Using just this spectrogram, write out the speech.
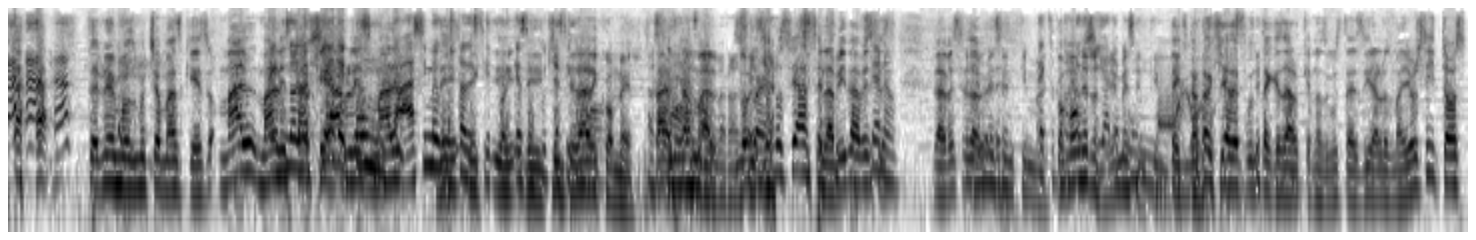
Tenemos mucho más que eso. Mal, mal está que hables mal. Así me gusta de, decir, porque se escucha así te da como... de comer. Está, está mal. No, eso no se hace. La vida a veces. A veces Yo me sentí mal. Tecnología Yo de me sentí punta. mal. Tecnología de punta, que es algo que nos gusta decir a los mayorcitos.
